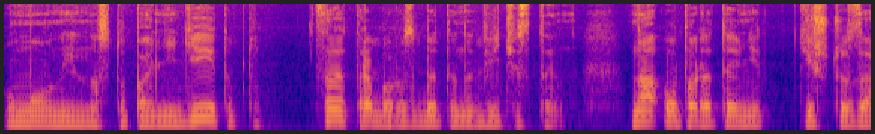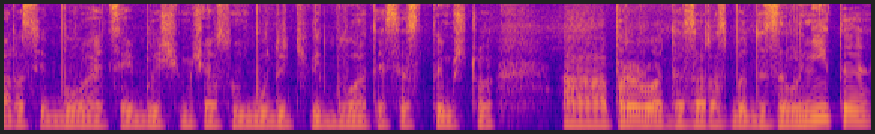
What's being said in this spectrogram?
умовні наступальні дії, тобто це треба розбити на дві частини. На оперативні, ті, що зараз відбуваються і ближчим часом будуть відбуватися з тим, що природа зараз буде зеленіти,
